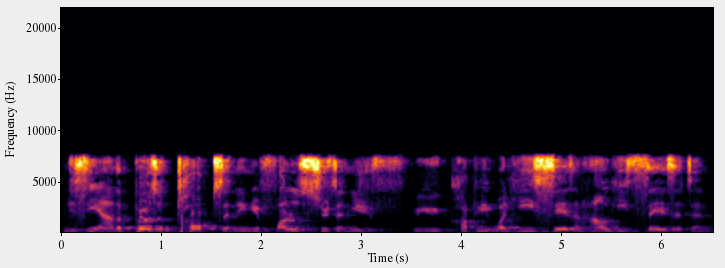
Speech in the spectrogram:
You see how the person talks and then you follow suit and you you copy what he says and how he says it and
